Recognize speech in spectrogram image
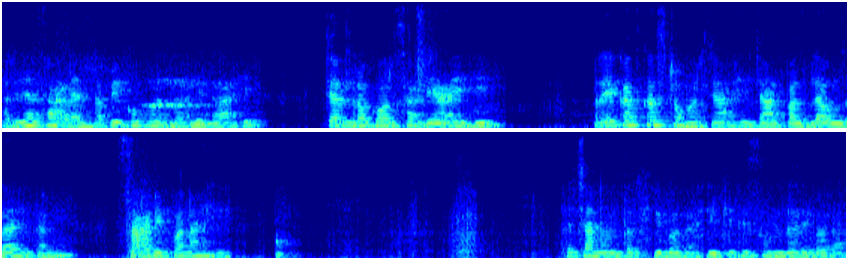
तर या साड्यांचा पिको फॉल झालेला आहे. चंद्रकोर साडी आहे ही. तर एकाच कस्टमरची आहे. चार पाच ब्लाऊज आहेत आणि साडी पण आहे. त्याच्यानंतर ही बघा ही किती सुंदर आहे बघा.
